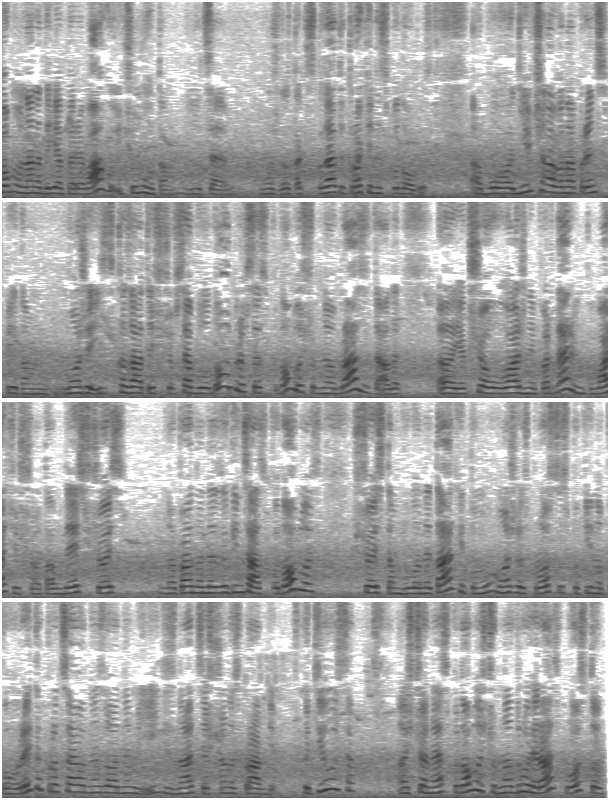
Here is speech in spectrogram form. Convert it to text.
Чому вона надає перевагу і чому там їй це можна так сказати трохи не сподобалось? Бо дівчина, вона в принципі там може і сказати, що все було добре, все сподобалось, щоб не образити. Але е, якщо уважний партнер, він побачить, що там десь щось напевно не до кінця сподобалось, щось там було не так, і тому може просто спокійно поговорити про це одне з одним і дізнатися, що насправді хотілося, а що не сподобалось, щоб на другий раз просто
